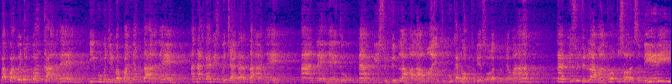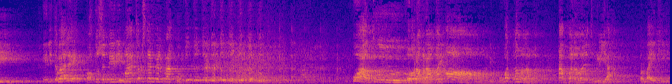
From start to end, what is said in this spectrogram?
Bapak berjubah tak aneh, ibu berjilbab panjang tak aneh, anak gadis bercadar tak aneh. Anehnya itu Nabi sujud lama-lama itu bukan waktu dia sholat berjamaah. Nabi sujud lama itu waktu sholat sendiri. Ini terbalik, waktu sendiri macam stempel perangku. Waktu orang ramai, ah dibuat lama-lama. Apa namanya itu? Ria. Perbaiki.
